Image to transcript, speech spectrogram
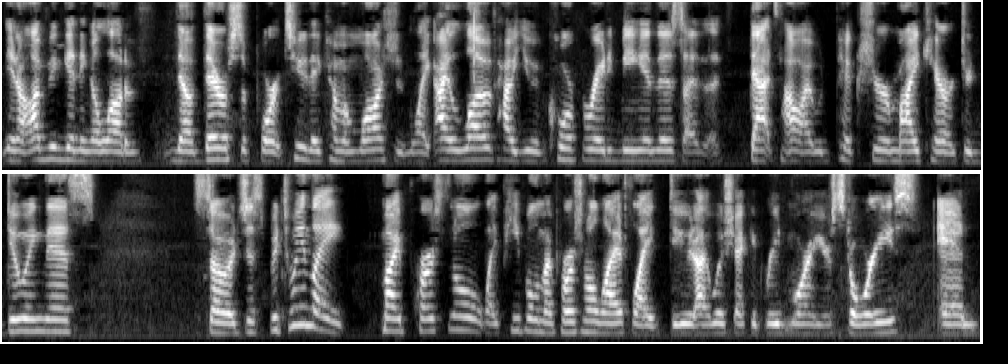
you know I've been getting a lot of you know, their support too. They come and watch it. Like I love how you incorporated me in this. I, that's how I would picture my character doing this. So just between like my personal like people in my personal life, like dude, I wish I could read more of your stories, and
